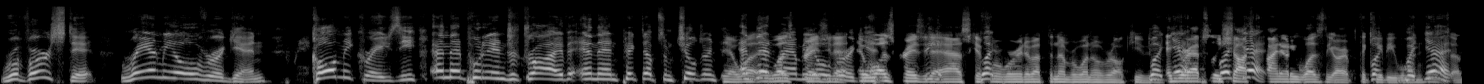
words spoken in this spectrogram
reversed it, ran me over again, called me crazy, and then put it into drive, and then picked up some children, yeah, well, and then ran me over to, again. It was crazy to ask if but, we're worried about the number one overall QB. But and yet, you're absolutely shocked yet, to find out he was the ARP, the QB one. But yet, so.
